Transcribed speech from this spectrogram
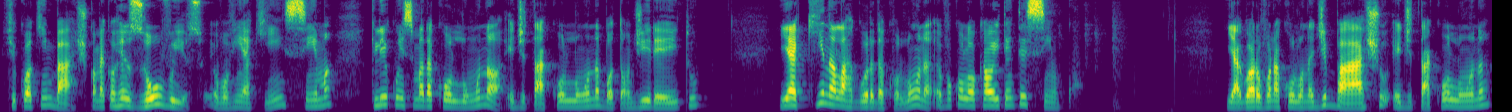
ficou aqui embaixo. Como é que eu resolvo isso? Eu vou vir aqui em cima, clico em cima da coluna, ó, editar coluna, botão direito. E aqui na largura da coluna eu vou colocar 85. E agora eu vou na coluna de baixo, editar coluna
